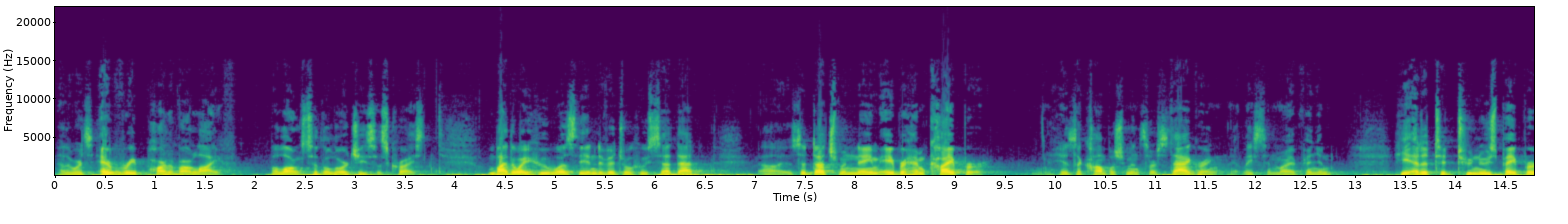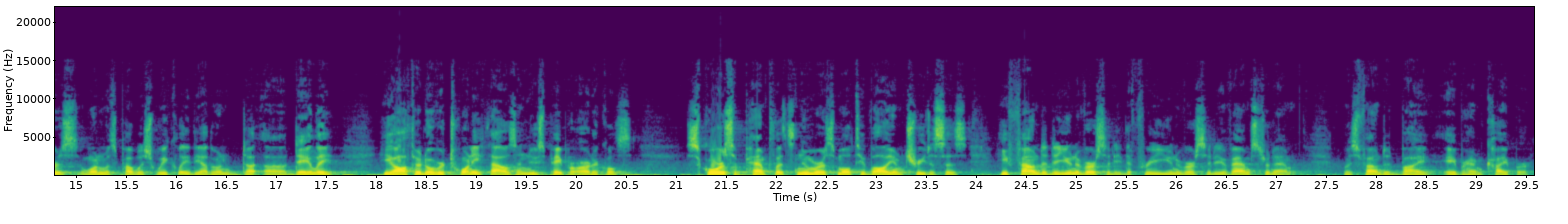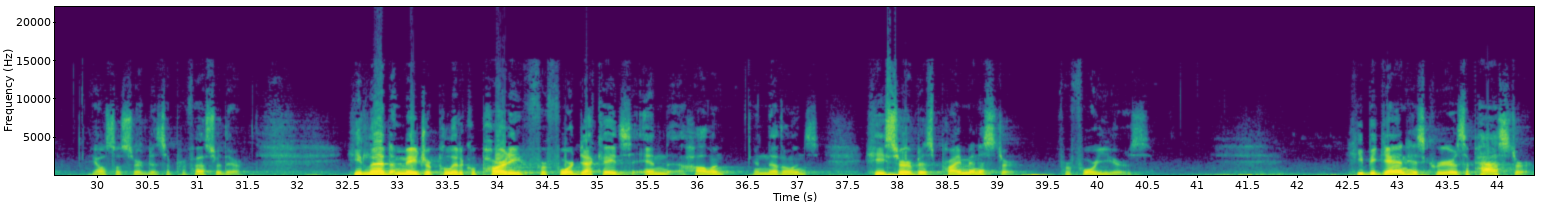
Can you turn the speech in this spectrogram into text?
In other words, every part of our life belongs to the Lord Jesus Christ. By the way, who was the individual who said that? Uh, it's a Dutchman named Abraham Kuyper. His accomplishments are staggering, at least in my opinion. He edited two newspapers. One was published weekly, the other one uh, daily. He authored over 20,000 newspaper articles, scores of pamphlets, numerous multi volume treatises. He founded a university, the Free University of Amsterdam, was founded by Abraham Kuyper. He also served as a professor there. He led a major political party for four decades in Holland, in Netherlands. He served as prime minister for four years he began his career as a pastor.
